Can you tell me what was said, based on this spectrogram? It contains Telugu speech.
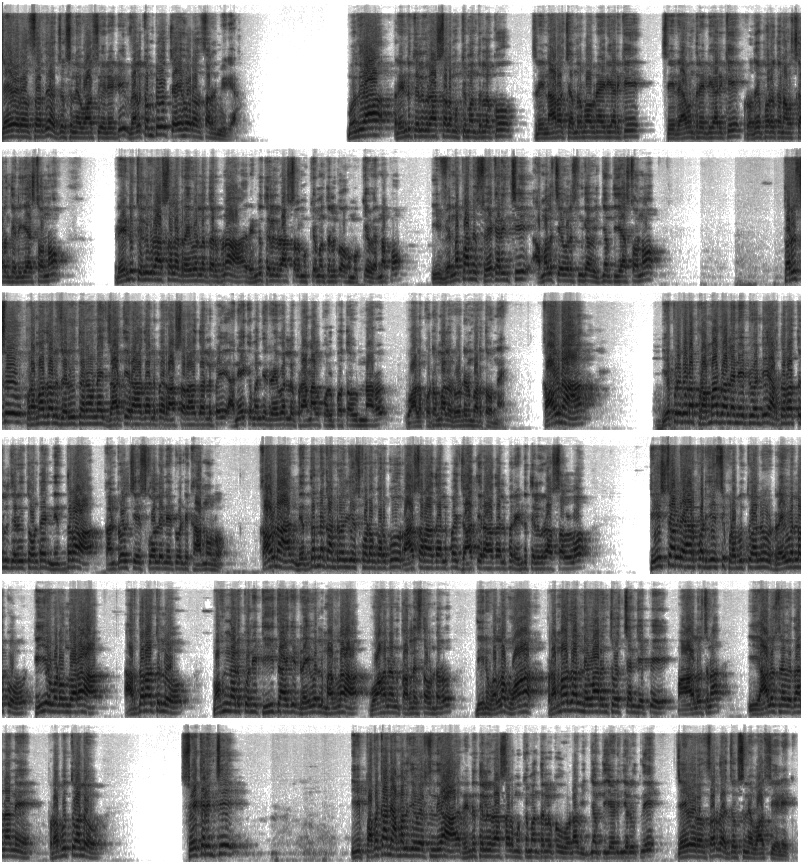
జై సార్ది అధ్యక్షుని వాసు ఎలేటి. వెల్కమ్ టు జై సార్ మీడియా. ముందుగా రెండు తెలుగు రాష్ట్రాల ముఖ్యమంత్రులకు శ్రీ నారా చంద్రబాబు నాయుడు గారికి శ్రీ రేవంత్ రెడ్డి గారికి హృదయపూర్వక నమస్కారం తెలియజేస్తున్నాం. రెండు తెలుగు రాష్ట్రాల డ్రైవర్ల తరపున రెండు తెలుగు రాష్ట్రాల ముఖ్యమంత్రులకు ఒక ముఖ్య విన్నపం. ఈ విన్నపాన్ని స్వీకరించి అమలు చేయవలసిందిగా విజ్ఞప్తి చేస్తున్నాం. తరచూ ప్రమాదాలు జరుగుతూనే ఉన్నాయి. జాతీయ రహదారులపై రాష్ట్ర రహదారులపై అనేక మంది డ్రైవర్లు ప్రాణాలు కోల్పోతూ ఉన్నారు. వాళ్ళ కుటుంబాలు రోడ్డున పడుతూ ఉన్నాయి. కావున ఎప్పుడు కూడా ప్రమాదాలు అనేటువంటి అర్ధరాత్రులు జరుగుతూ ఉంటాయి నిద్ర కంట్రోల్ చేసుకోవాలనేటువంటి కారణంలో. కావున నిద్రను కంట్రోల్ చేసుకోవడం కొరకు రాష్ట్ర రహదారులపై జాతీయ రహదారులపై రెండు తెలుగు రాష్ట్రాల్లో టీ స్టాల్ ఏర్పాటు చేసి ప్రభుత్వాలు డ్రైవర్లకు టీ ఇవ్వడం ద్వారా అర్ధరాత్రులు మొహం కడుక్కొని టీ తాగి డ్రైవర్లు మరలా వాహనాన్ని తరలిస్తూ ఉంటారు. దీనివల్ల వా ప్రమాదాలు నివారించవచ్చు అని చెప్పి మా ఆలోచన. ఈ ఆలోచన విధానాన్ని ప్రభుత్వాలు స్వీకరించి ఈ పథకాన్ని అమలు చేయవలసిందిగా రెండు తెలుగు రాష్ట్రాల ముఖ్యమంత్రులకు కూడా విజ్ఞప్తి చేయడం జరుగుతుంది. జయవరం సార్ అధ్యక్షుని వాసు చేయలేదు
